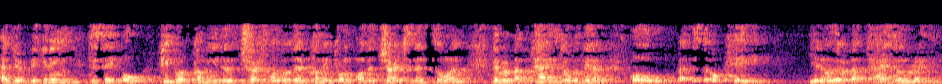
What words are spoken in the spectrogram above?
And you're beginning to say, oh, people are coming into the church, although they're coming from other churches and so on. They were baptized over there. Oh, that's okay. You know, they were baptized already.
